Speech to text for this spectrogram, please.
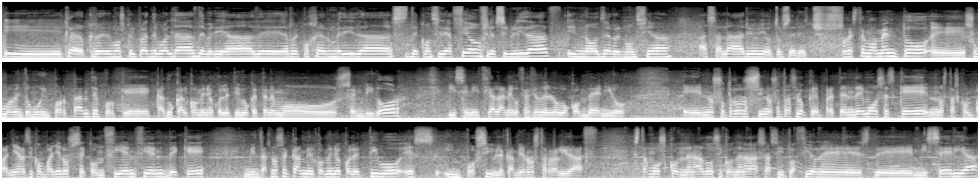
Y claro, creemos que el plan de igualdad debería de recoger medidas de conciliación, flexibilidad y no de renuncia a salario y a otros derechos. En este momento eh, es un momento muy importante porque caduca el convenio colectivo que tenemos en vigor y se inicia la negociación del nuevo convenio. eh, nosotros y nosotras lo que pretendemos es que nuestras compañeras y compañeros se conciencien de que mientras no se cambie el convenio colectivo es imposible cambiar nuestra realidad. Estamos condenados y condenadas a situaciones de miseria,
